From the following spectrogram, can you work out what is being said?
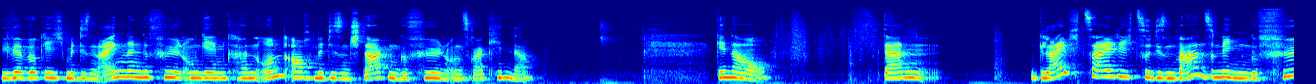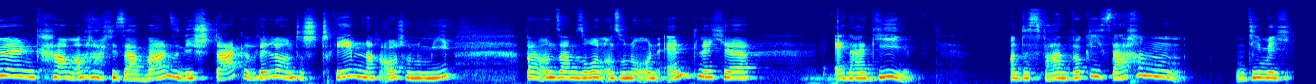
wie wir wirklich mit diesen eigenen Gefühlen umgehen können und auch mit diesen starken Gefühlen unserer Kinder. Genau. Dann gleichzeitig zu diesen wahnsinnigen Gefühlen kam auch noch dieser wahnsinnig starke Wille und das Streben nach Autonomie bei unserem Sohn und so eine unendliche Energie. Und es waren wirklich Sachen, die mich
